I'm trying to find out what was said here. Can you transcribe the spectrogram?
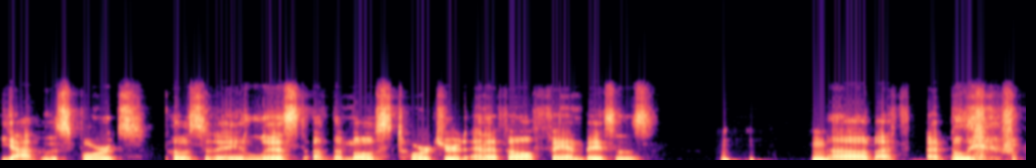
Yahoo Sports posted a list of the most tortured NFL fan bases. Hmm. Um, I, I believe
